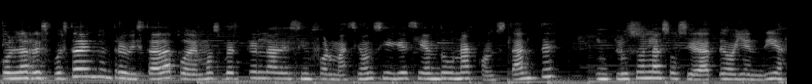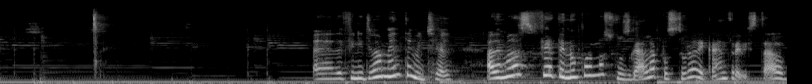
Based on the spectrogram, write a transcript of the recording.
Con la respuesta de tu entrevistada podemos ver que la desinformación sigue siendo una constante, incluso en la sociedad de hoy en día. Eh, definitivamente, Michelle. Además, fíjate, no podemos juzgar la postura de cada entrevistado.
